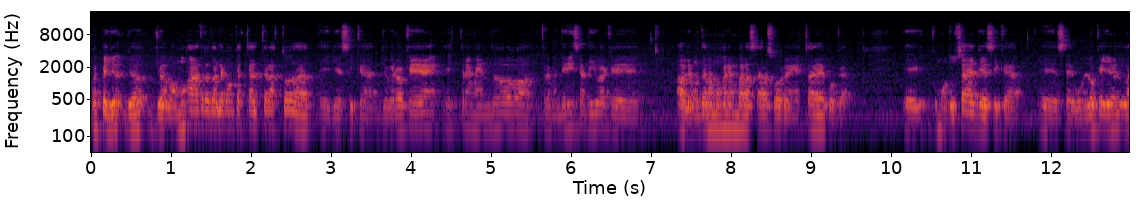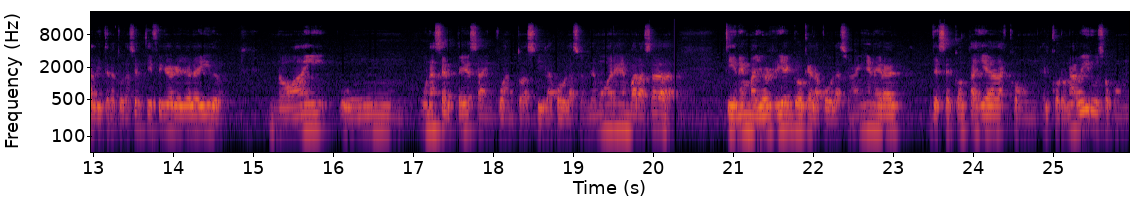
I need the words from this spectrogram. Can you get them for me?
Pues yo, yo, yo, vamos a tratar de contestártelas todas, eh, Jessica. Yo creo que es tremendo, tremenda iniciativa que hablemos de la mujer embarazada sobre en esta época. Eh, como tú sabes, Jessica, eh, según lo que yo, la literatura científica que yo he leído, no hay una certeza en cuanto a si la población de mujeres embarazadas tiene mayor riesgo que la población en general de ser contagiadas con el coronavirus o con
